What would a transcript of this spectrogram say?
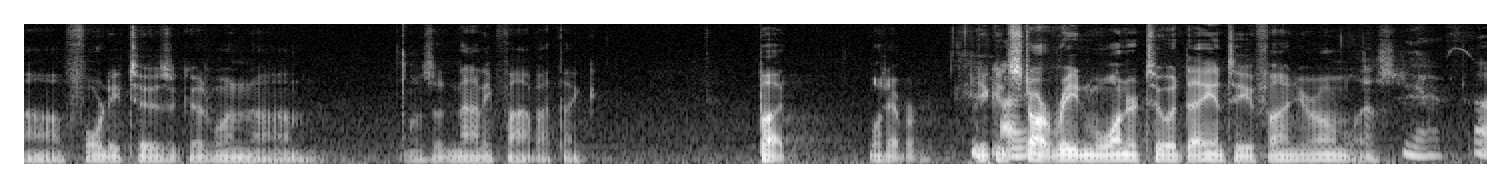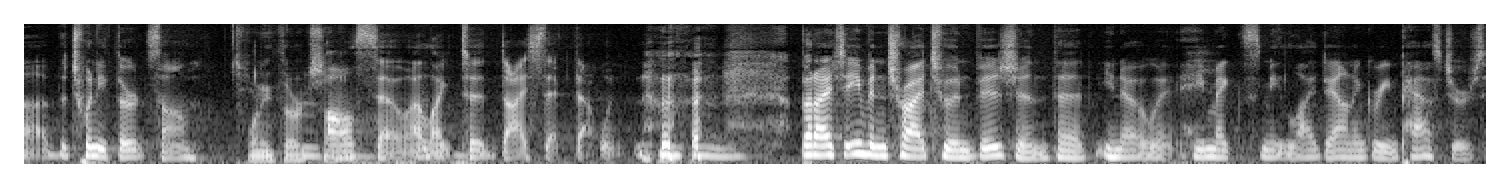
Uh, 42 is a good one. Um, was it 95, I think. But whatever. You can start reading one or two a day until you find your own list. Yes. Uh, the 23rd Psalm. 23rd Psalm. Also, I like to dissect that one. Mm-hmm. but I even try to envision that, you know, he makes me lie down in green pastures.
